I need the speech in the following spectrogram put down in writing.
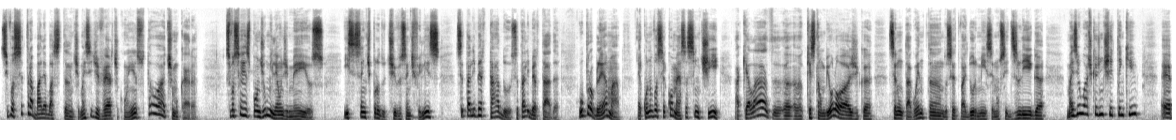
se você trabalha bastante, mas se diverte com isso, tá ótimo, cara. Se você responde um milhão de e-mails e se sente produtivo, se sente feliz, você está libertado, você está libertada. O problema é quando você começa a sentir aquela uh, questão biológica, você não está aguentando, você vai dormir, você não se desliga. Mas eu acho que a gente tem que, é,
